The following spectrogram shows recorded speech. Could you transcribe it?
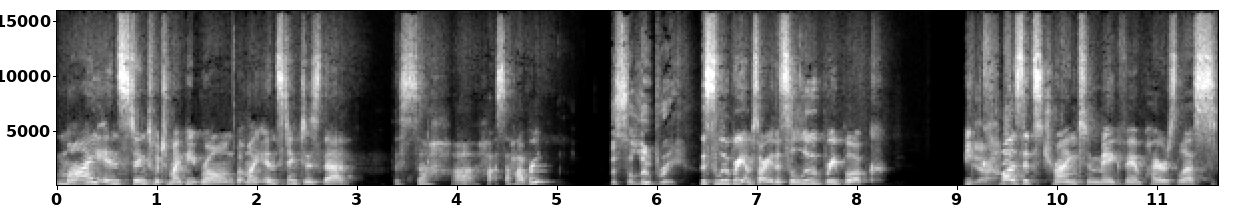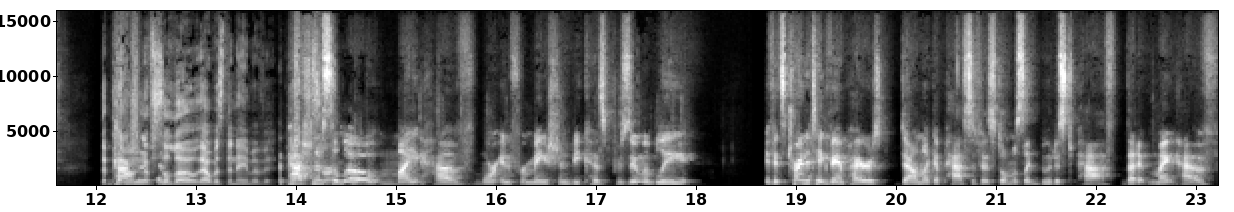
my instinct, which might be wrong, but my instinct is that the Sah- Sahabri, the salubri the Salubri, I'm sorry, the Salubri book, Yeah. because it's trying to make vampires less the passion of Dominant Saulot that was the name of it The Yeah, Passion of sorry. Saulot might have more information because presumably, if it's trying to take vampires down like a pacifist, almost like Buddhist path, that it might have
